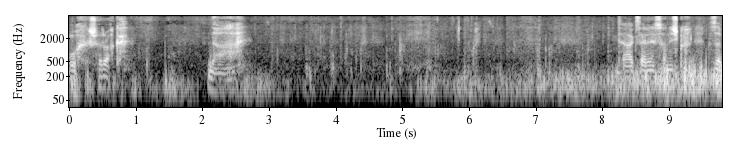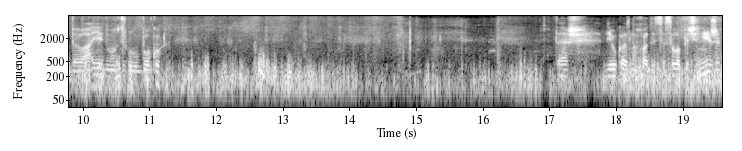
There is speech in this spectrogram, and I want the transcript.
Ух, широка. Да. Так, зараз сонечко забиває, йдемо з другого боку. Теж дівка знаходиться село Печеніжин,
